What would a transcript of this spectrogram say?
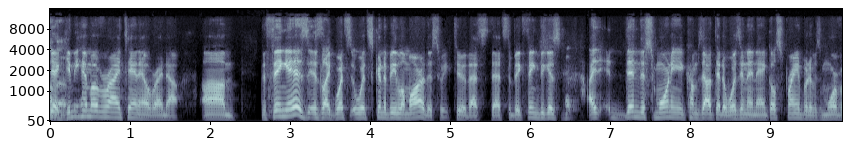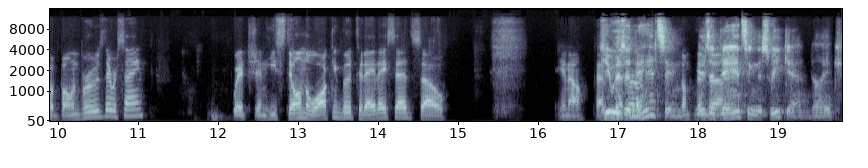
Yeah, give me him over Ryan Tannehill right now. Um, the thing is, is like what's what's going to be Lamar this week too. That's that's the big thing because Yep. I then this morning it comes out that it wasn't an ankle sprain, but it was more of a bone bruise. They were saying, which and he's still in the walking boot today. They said so. You know, he was advancing. He was to- advancing this weekend. Like,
